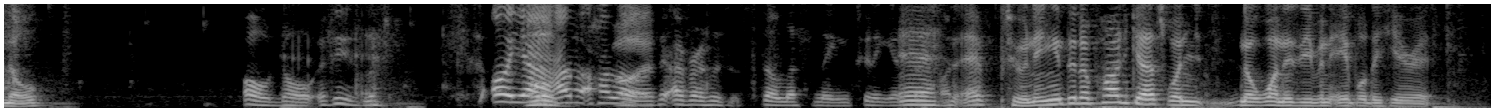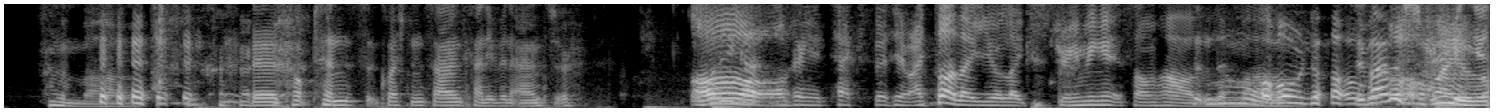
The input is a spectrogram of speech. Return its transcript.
No. Oh no, if he's listening. Oh yeah, Oh, hello, hello God. to everyone who's still listening, tuning in. to Eh, our podcast. eh, tuning into the podcast when no one is even able to hear it. Uh, top ten question silence can't even answer. What you oh, got- okay, you texted him. I thought like you're like streaming it somehow. No. Oh no! If I was Oh streaming it, you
